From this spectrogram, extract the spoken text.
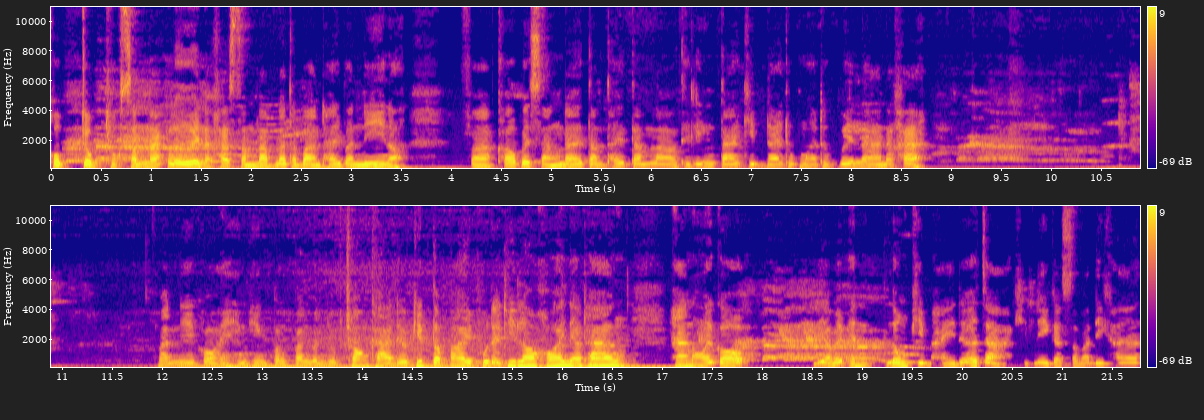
ครบจบทุกสำนักเลยนะคะสำหรับรัฐบาลไทยวันนี้เนาะฝากเข้าไปสั่งได้ตามไทยตามลาวที่ลิงก์ใต้คลิปได้ทุกเมื่อทุกเวลานะคะ วันนี้ขอให้เฮงๆปังๆกันยกช่องค่ะ เดี๋ยวคลิปต่อไปผู้ใดที่ล่อค่อยแนวทางฮานอยก็ เดี๋ยวไม่เพ่นลงคลิปให้เด้อจ้ะคลิปนี้ก็สวัสดีค่ะ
